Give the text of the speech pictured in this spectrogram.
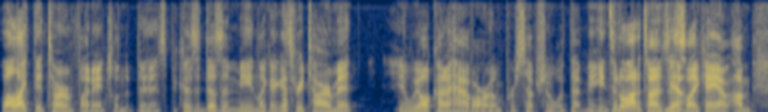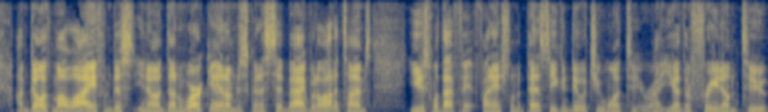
Well, I like the term financial independence because it doesn't mean like I guess retirement you know, we all kind of have our own perception of what that means. And a lot of times yeah. it's like, hey, I'm, I'm I'm done with my life. I'm just, you know, I'm done working. I'm just going to sit back. But a lot of times you just want that financial independence so you can do what you want to, right? You have the freedom to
